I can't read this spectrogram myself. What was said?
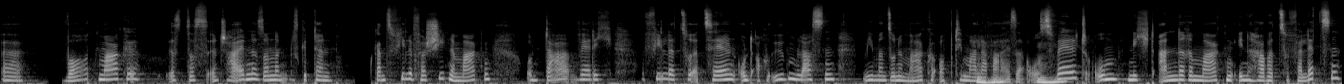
äh, Wortmarke ist das Entscheidende, sondern es gibt dann ganz viele verschiedene Marken. Und da werde ich viel dazu erzählen und auch üben lassen, wie man so eine Marke optimalerweise auswählt, um nicht andere Markeninhaber zu verletzen,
